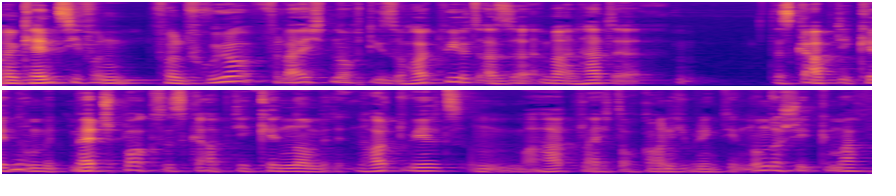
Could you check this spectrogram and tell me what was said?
man kennt sie von, von früher vielleicht noch, diese Hot Wheels. Also man hatte, es gab die Kinder mit Matchbox, es gab die Kinder mit den Hot Wheels und man hat vielleicht auch gar nicht unbedingt den Unterschied gemacht.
